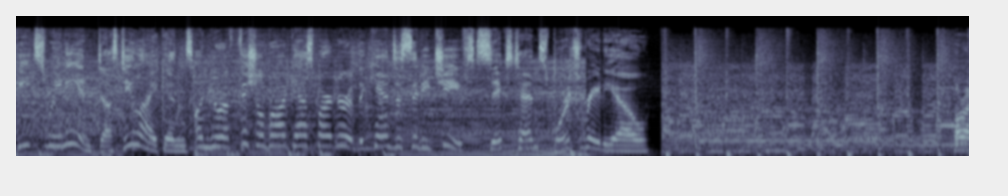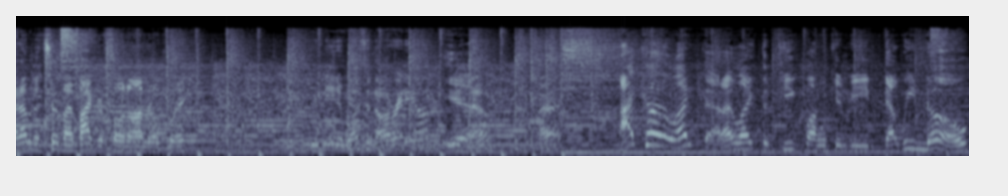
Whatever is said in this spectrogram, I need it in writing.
Pete Sweeney and Dusty Likins on your official broadcast partner of the Kansas City Chiefs, 610 Sports Radio. All right, I'm going to turn my microphone on real quick. It wasn't already on? Yeah. No? All right. I kind of like that. I like the peak bottle can be that we know.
